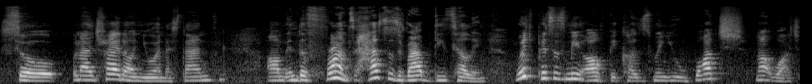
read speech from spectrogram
So when I try it on, you understand? Um, in the front, it has this wrap detailing, which pisses me off because when you watch, not watch,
